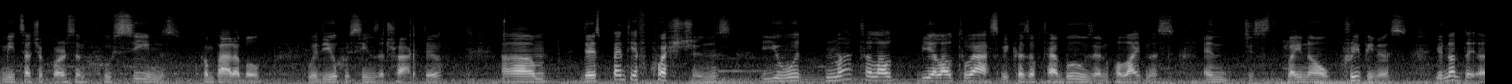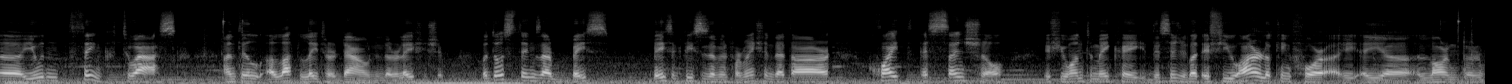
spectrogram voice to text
meet such a person who seems compatible with you, who seems attractive, um, there's plenty of questions you would not be allowed to ask because of taboos and politeness and just plain old creepiness. You're not, uh, you wouldn't think to ask until a lot later down in the relationship. But those things are base, basic pieces of information that are quite essential if you want to make a decision. But if you are looking for a, a, a long-term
